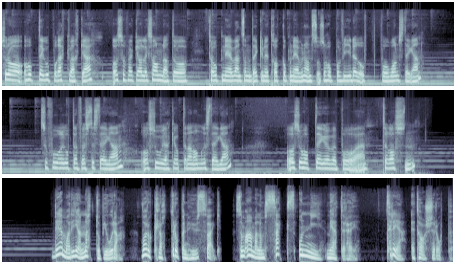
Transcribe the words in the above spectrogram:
Så da hoppet jeg opp på rekkverket, og så fikk jeg Alexander til å ta opp neven, sånn at jeg kunne trakke på neven hans og så hoppe videre opp på vannstegen. Så for jeg opp den første stegen, og så gikk jeg opp til den andre stegen. Og så hoppet jeg over på eh, terrassen. Det Maria nettopp gjorde, var å klatre opp en husvegg som er mellom seks og ni meter høy. Tre etasjer opp.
